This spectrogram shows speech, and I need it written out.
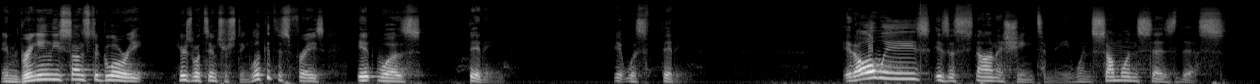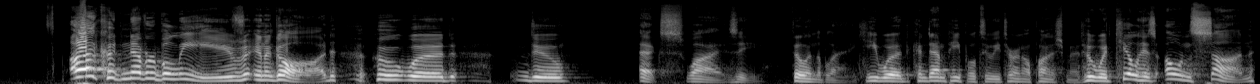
In bringing these sons to glory, here's what's interesting. Look at this phrase it was fitting. It was fitting. It always is astonishing to me when someone says this I could never believe in a God who would do X, Y, Z fill in the blank. He would condemn people to eternal punishment, who would kill his own son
